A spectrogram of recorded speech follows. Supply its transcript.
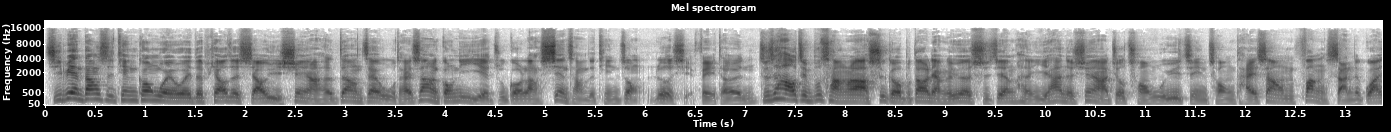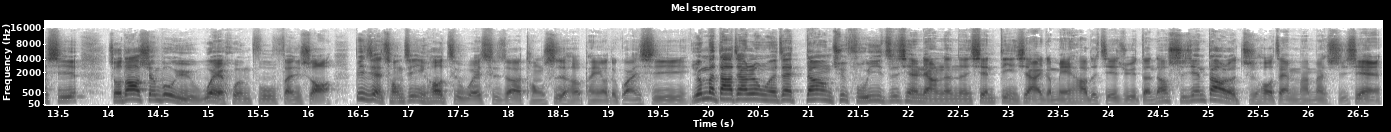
即便当时天空微微的飘着小雨，泫雅和当在舞台上的功力也足够让现场的听众热血沸腾。只是好景不长啦，事隔不到两个月的时间，很遗憾的泫雅就从吴玉景从台上放闪的关系，走到宣布与未婚夫分手，并且从今以后只维持着同事和朋友的关系。原本大家认为在 Don 去服役之前，两人能先定下一个美好的结局，等到时间到了之后再慢慢实现。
